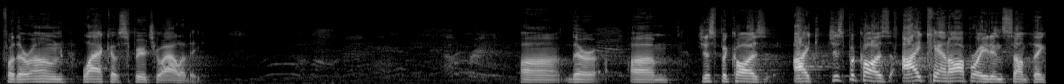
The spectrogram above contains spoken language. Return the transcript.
for their own lack of spirituality. Uh, they're. Um, just because I, just because I can't operate in something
